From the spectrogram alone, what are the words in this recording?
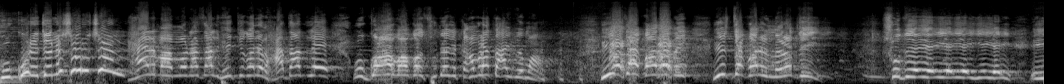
কুকুরের জন্য সরু চাল? হ্যাঁ মা মোটা চাল ভিত্তি করে ভাত আনলে ও গ গ ছুটে যে কামড়াতে আসবে মা। ইচ্ছা করে ইচ্ছা করে মেরেছি। শুধু এই এই এই এই এই এই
